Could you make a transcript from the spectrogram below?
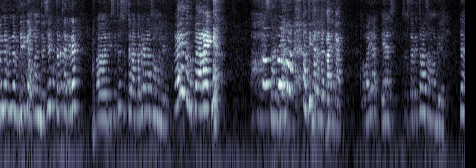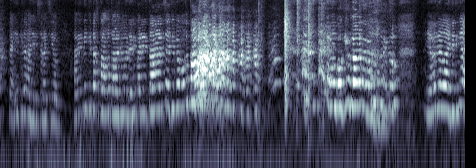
bener-bener. Jadi gak kondusif. Terus akhirnya eh, di situ suster Natalia langsung gini eh itu pelek oh, astaga nanti kan ada kan kan pokoknya ya suster itu langsung gini dah kayaknya kita nggak jadi silencium hari ini kita ketawa-ketawa dulu daripada ditahan saya juga mau ketawa emang gokil banget emang suster itu ya udahlah jadinya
